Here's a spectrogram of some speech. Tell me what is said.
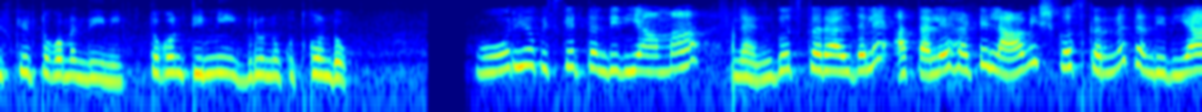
ಬಿಸ್ಕೆಟ್ ತಗೊಂಬಂದೀನಿ. ತಗೊಂಡು ತಿನ್ನಿ ಇಬ್ರು ಕುತ್ಕೊಂಡು. ಓರಿಯೋ ಬಿಸ್ಕೆಟ್ ತಂದಿದ್ಯಾ ಅಮ್ಮ? ನನ್ಗೋಸ್ಕರ ಅಲ್ದಲೆ ಆ ತಲೆ ಹಟ್ಟೆ ಲಾವೇಶ್ಗೋಸ್ಕರನೇ ತಂದಿದ್ಯಾ?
